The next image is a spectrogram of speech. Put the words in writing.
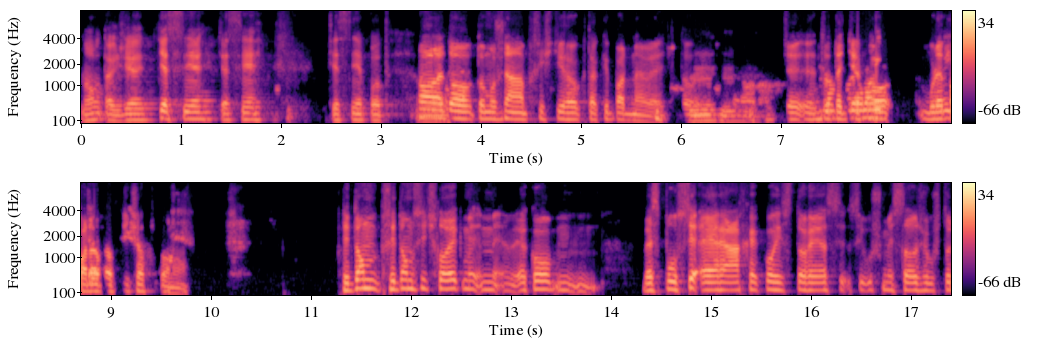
No, takže těsně, těsně, těsně pod. No ale to, to možná příští rok taky padne, veď. To, mm-hmm. že to teď jako bude padat asi často, no. Přitom, přitom si člověk jako ve spoustě érách jako historie si, si už myslel, že už to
